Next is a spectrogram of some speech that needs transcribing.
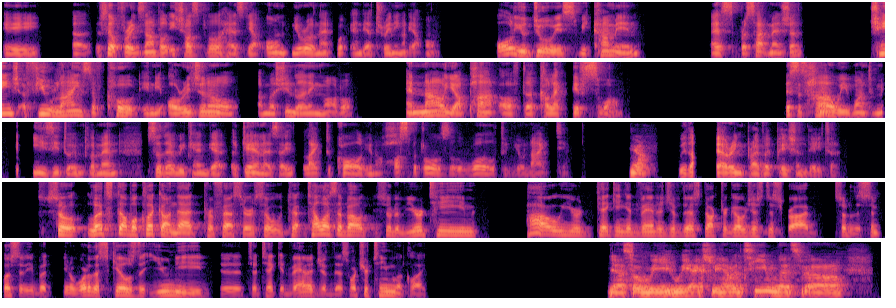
a uh, so for example, each hospital has their own neural network and they're training on their own. All you do is we come in, as Prasad mentioned, change a few lines of code in the original uh, machine learning model, and now you're part of the collective swarm. This is how we want to make it easy to implement so that we can get, again, as I like to call, you know, hospitals of the world to unite. Yeah. Without sharing private patient data. So let's double click on that, Professor. So tell us about sort of your team, how you're taking advantage of this. Dr. Goh just described sort of the simplicity, but you know, what are the skills that you need to, to take advantage of this? What's your team look like? Yeah, so we, we actually have a team that's uh,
